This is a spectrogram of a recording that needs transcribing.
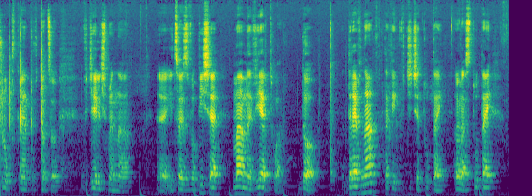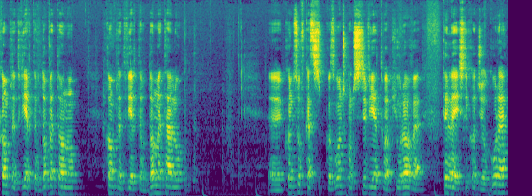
śrub, wkrętów, to co widzieliśmy na e, i co jest w opisie. Mamy wiertła do drewna, tak jak widzicie tutaj oraz tutaj, komplet wierteł do betonu, komplet wierteł do metalu, e, końcówka z szybkozłączką, trzy wiertła piórowe, tyle jeśli chodzi o górę.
